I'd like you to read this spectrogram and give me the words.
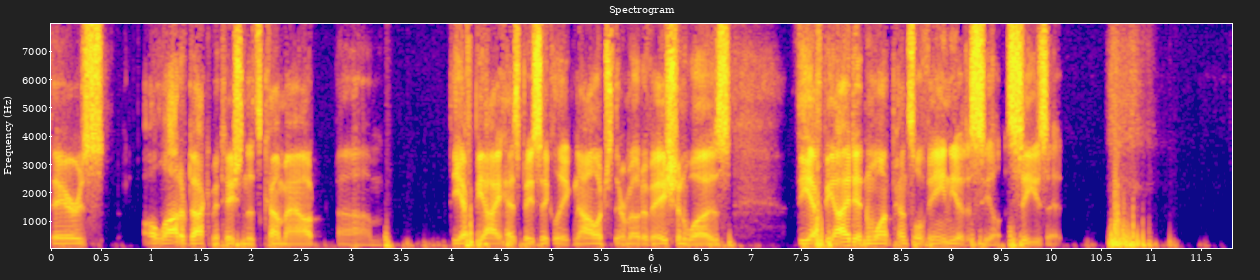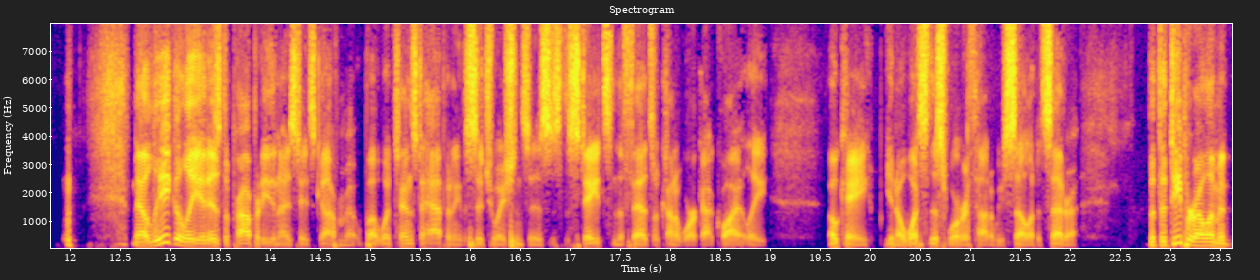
there's a lot of documentation that's come out. Um, the FBI has basically acknowledged their motivation was the FBI didn't want Pennsylvania to seal, seize it. Now, legally, it is the property of the United States government. But what tends to happen in the situations is, is the states and the feds will kind of work out quietly. Okay, you know, what's this worth? How do we sell it, et cetera. But the deeper element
